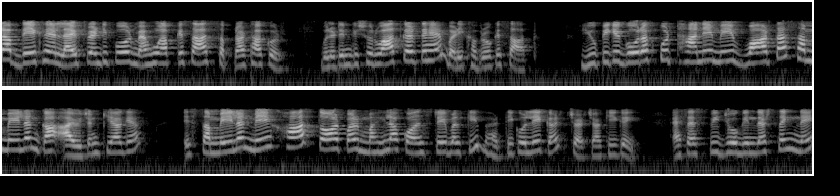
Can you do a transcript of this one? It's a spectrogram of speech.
आप देख रहे हैं लाइव 24 मैं हूँ आपके साथ सपना ठाकुर। बुलेटिन की शुरुआत करते हैं बड़ी खबरों के साथ। यूपी के गोरखपुर थाने में वार्ता सम्मेलन का आयोजन किया गया। इस सम्मेलन में खास तौर पर महिला कांस्टेबल की भर्ती को लेकर चर्चा की गई। एसएसपी जोगिंदर सिंह ने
